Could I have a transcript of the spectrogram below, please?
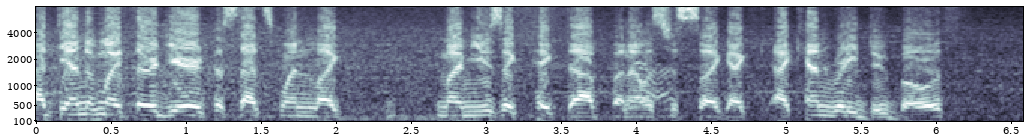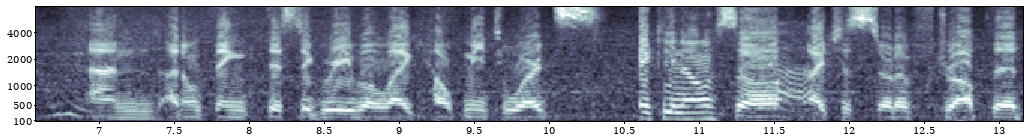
at the end of my third year, because that's when like my music picked up, and yeah. I was just like I I can't really do both. And I don't think this degree will like help me towards you know, so yeah. I just sort of dropped it,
